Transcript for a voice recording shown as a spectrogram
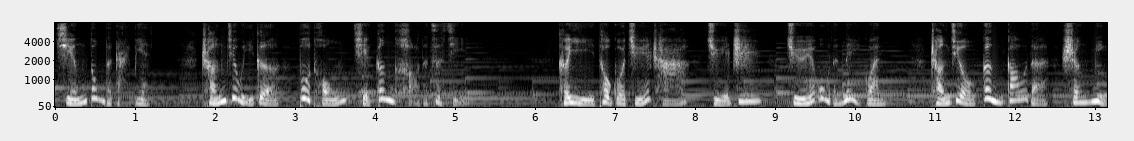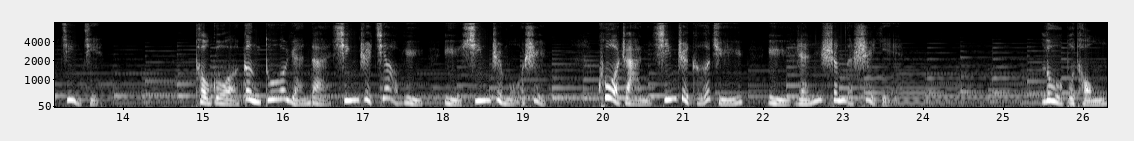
行动的改变。成就一个不同且更好的自己，可以透过觉察、觉知、觉悟的内观，成就更高的生命境界。透过更多元的心智教育与心智模式，扩展心智格局与人生的视野。路不同，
